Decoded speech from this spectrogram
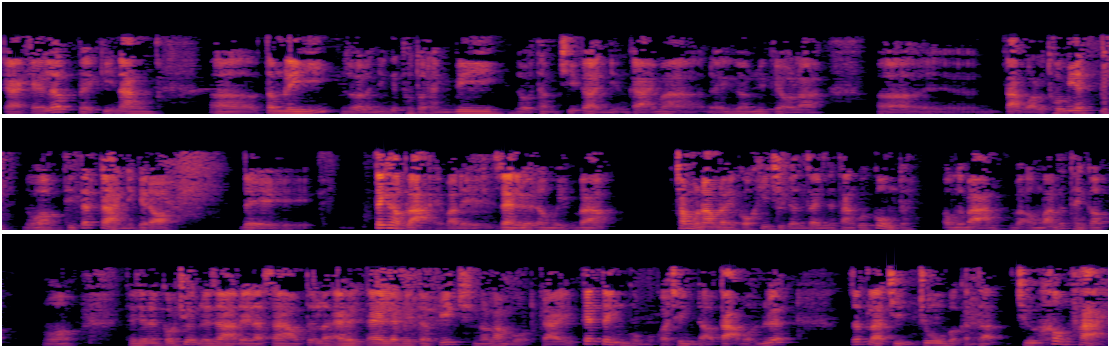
cái cái lớp về kỹ năng uh, tâm lý rồi là những cái thủ thuật hành vi rồi thậm chí cả những cái mà đấy giống như kiểu là uh, tạm gọi là thôi miên đúng không? Thì tất cả những cái đó để tích hợp lại và để rèn luyện ông ấy. Và trong một năm đấy có khi chỉ cần dành ra tháng cuối cùng thôi. Ông ấy bán và ông bán rất thành công đúng không? Thế cho nên câu chuyện đưa ra ở đây là sao? Tức là e- elevator pitch nó là một cái kết tinh của một quá trình đào tạo và huấn luyện rất là chỉn chu và cẩn thận chứ không phải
